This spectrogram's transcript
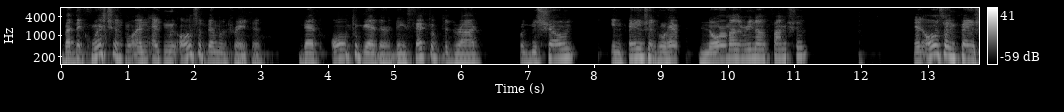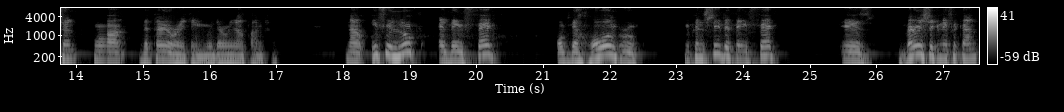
But the question, and, and we also demonstrated that altogether the effect of the drug could be shown in patients who have normal renal function and also in patients who are deteriorating with the renal function. Now, if you look at the effect of the whole group, you can see that the effect is very significant,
